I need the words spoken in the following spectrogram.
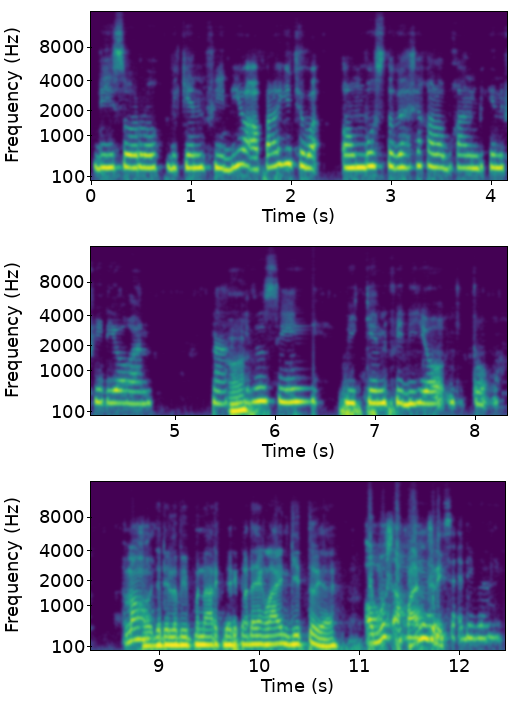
disuruh bikin video apalagi coba ombus tugasnya kalau bukan bikin video kan. Nah, Hah? itu sih bikin video gitu. Oh, Emang jadi lebih menarik daripada yang lain gitu ya. apaan Iya, Sri? bisa dibilang.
